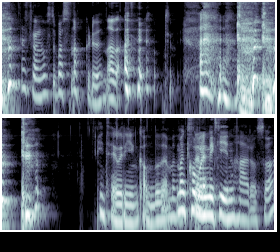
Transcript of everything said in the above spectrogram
Neste gang så bare snakker du. Nei da. I teorien kan du det, men Men kommer den ikke inn her også?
